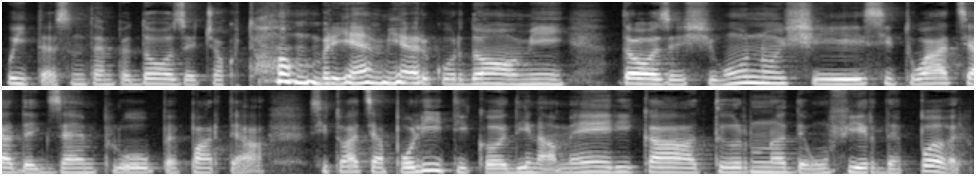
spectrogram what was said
uite, suntem pe 20 octombrie, miercuri 2021 și situația, de exemplu, pe partea, situația politică din America târnă de un fir de păr.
